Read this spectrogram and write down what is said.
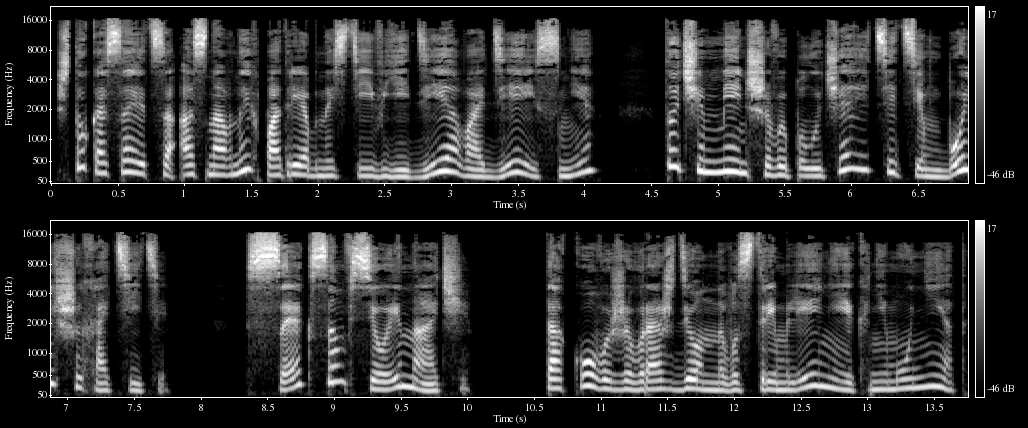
Что касается основных потребностей в еде, воде и сне, то чем меньше вы получаете, тем больше хотите. С сексом все иначе. Такого же врожденного стремления к нему нет.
